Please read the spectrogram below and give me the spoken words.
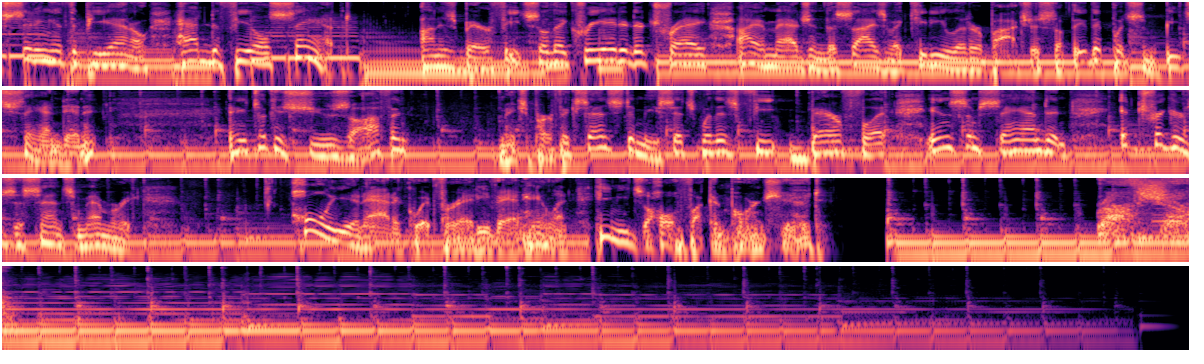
sitting at the piano, had to feel sand on his bare feet. So they created a tray, I imagine the size of a kitty litter box or something. They put some beach sand in it. And he took his shoes off and Makes perfect sense to me. Sits with his feet barefoot in some sand, and it triggers a sense memory. Wholly inadequate for Eddie Van Halen. He needs a whole fucking porn shoot. Roth Show.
